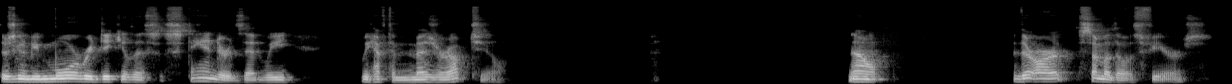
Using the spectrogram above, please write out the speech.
There's going to be more ridiculous standards that we, we have to measure up to. Now, there are some of those fears.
